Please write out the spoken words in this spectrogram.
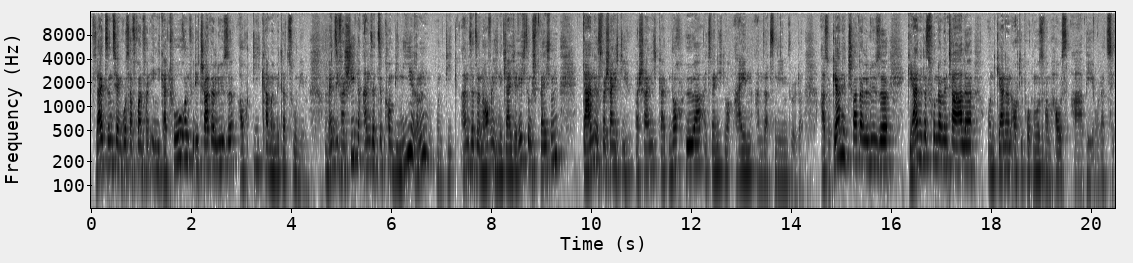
Vielleicht sind Sie ein großer Freund von Indikatoren für die Chartanalyse, auch die kann man mit dazu nehmen. Und wenn Sie verschiedene Ansätze kombinieren und die Ansätze dann hoffentlich in die gleiche Richtung sprechen, dann ist wahrscheinlich die Wahrscheinlichkeit noch höher, als wenn ich nur einen Ansatz nehmen würde. Also gerne die Chartanalyse, gerne das Fundamentale und gerne auch die Prognose vom Haus A, B oder C.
